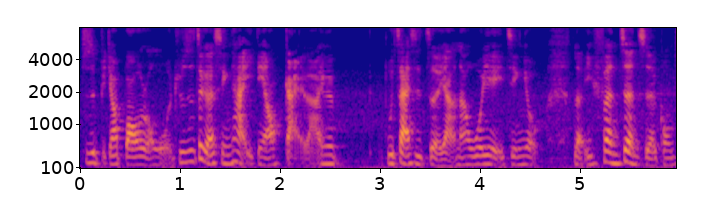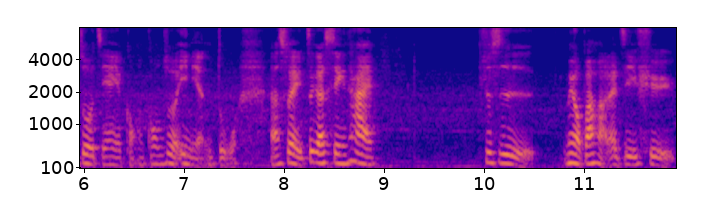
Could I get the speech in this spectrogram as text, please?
就是比较包容我，就是这个心态一定要改啦，因为不再是这样。那我也已经有了一份正职的工作，今天也工工作了一年多，那所以这个心态就是。没有办法再继续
